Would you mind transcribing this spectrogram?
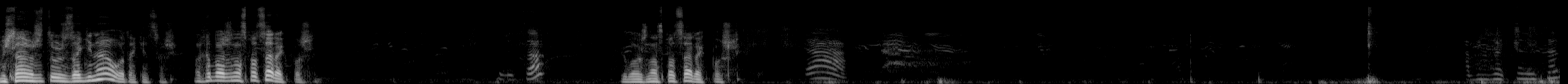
Myślałem, że to już zaginęło takie coś. No chyba, że na spacerek poszli. Że co? Chyba, że na spacerek poszli. Tak. A widzisz jak ten jest ten?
